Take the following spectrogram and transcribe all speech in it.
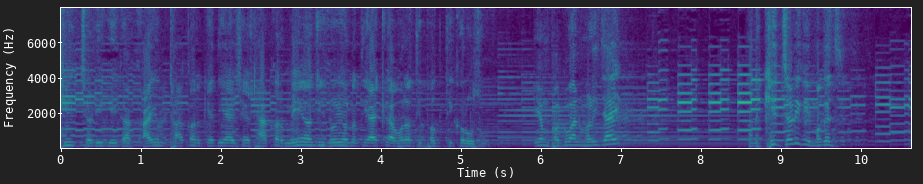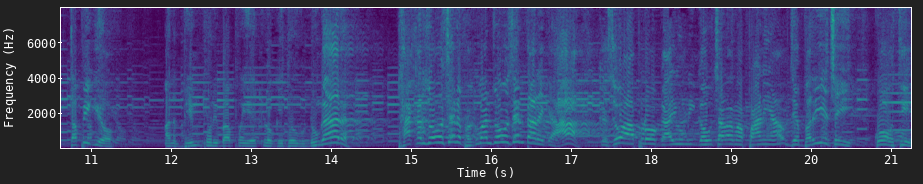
ખીચ ચડી ગઈ તા કાયમ ઠાકર કેદી આવશે? ઠાકર, મેં હજી જોયો નથી, આટલા વર્ષથી ભક્તિ કરું છું. એમ ભગવાન મળી જાય. અને ખીચ ચડી ગઈ, મગજ તપી ગયો. અને ભીમપુરી બાપુએ એટલું કીધું, ડુંગર, ઠાકર જોવો છે ને, ભગવાન જોવો છે ને તારે કે, હા, કે જો આપણો ગાયુની ગૌશાળામાં પાણી આવ, જે ભરીએ છીએ કોહથી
